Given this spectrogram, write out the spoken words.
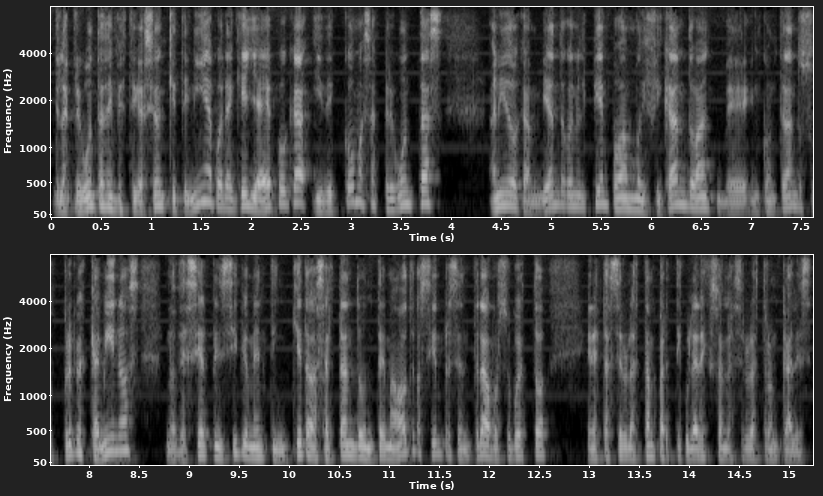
de las preguntas de investigación que tenía por aquella época y de cómo esas preguntas han ido cambiando con el tiempo, van modificando, van eh, encontrando sus propios caminos. Nos decía al principio, mente inquieta, va saltando de un tema a otro, siempre centrado, por supuesto, en estas células tan particulares que son las células troncales.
